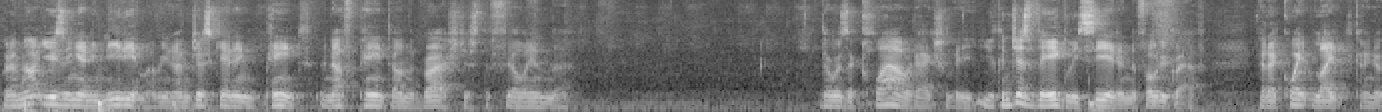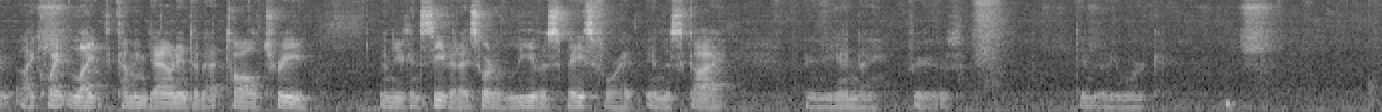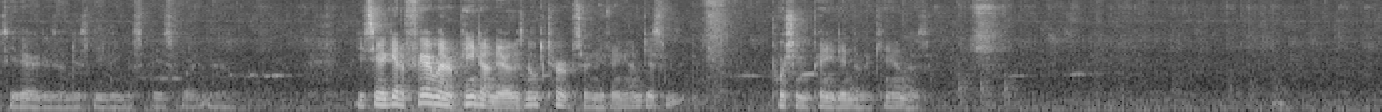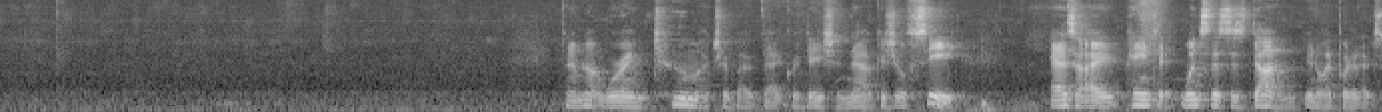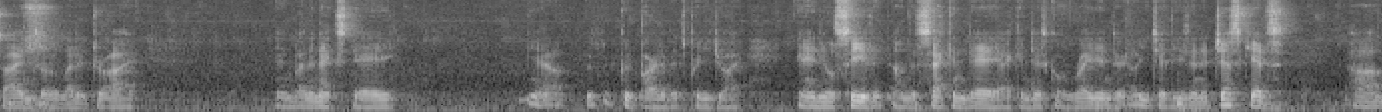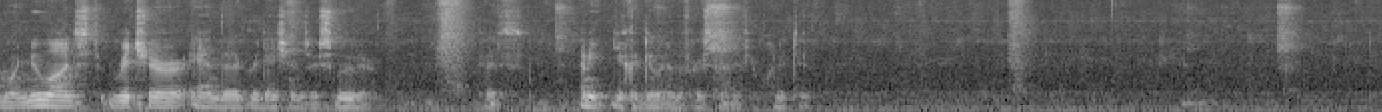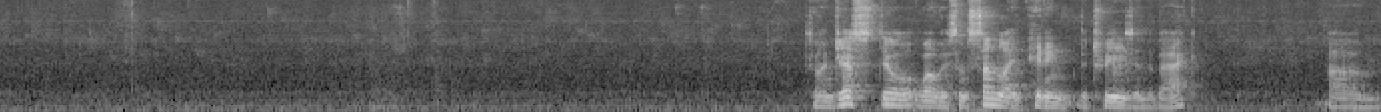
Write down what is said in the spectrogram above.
But I'm not using any medium. I mean, I'm just getting paint, enough paint on the brush just to fill in the... There was a cloud, actually. You can just vaguely see it in the photograph that I quite liked, kind of, I quite liked coming down into that tall tree. And you can see that I sort of leave a space for it in the sky. And in the end, I figured it was, didn't really work. See, there it is. I'm just leaving the space for it now. Do you see I get a fair amount of paint on there? There's no terps or anything. I'm just pushing paint into the canvas. And I'm not worrying too much about that gradation now because you'll see as I paint it, once this is done, you know, I put it outside and sort of let it dry. And by the next day, yeah, a good part of it's pretty dry. And you'll see that on the second day, I can just go right into each of these and it just gets uh, more nuanced, richer, and the gradations are smoother. Because, I mean, you could do it on the first time if you wanted to. So I'm just still, well, there's some sunlight hitting the trees in the back. Um,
